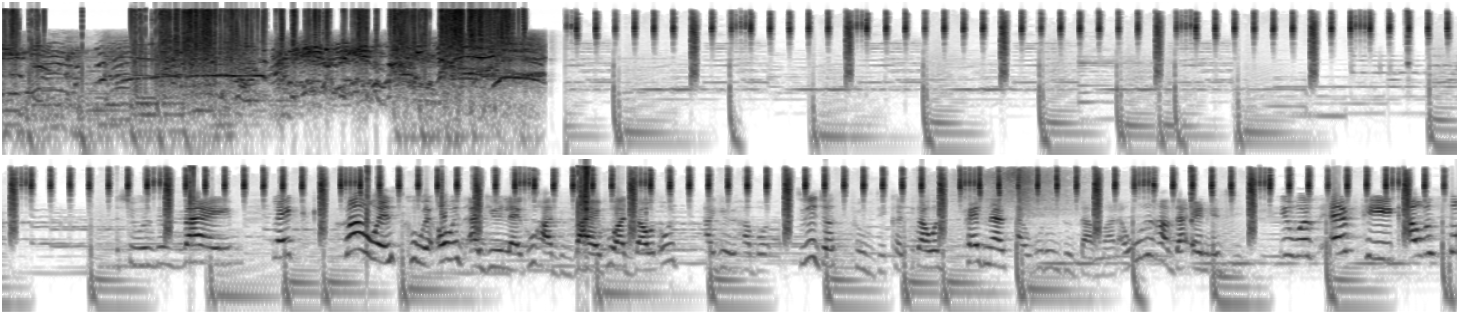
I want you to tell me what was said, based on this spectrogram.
she was a vibe. Like when we were in school, we were always arguing like who had the vibe, who had the vibe. I was always arguing with her, but today just proved it. Because if I was pregnant, I wouldn't do that, man. I wouldn't have that energy. It was epic. I was so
